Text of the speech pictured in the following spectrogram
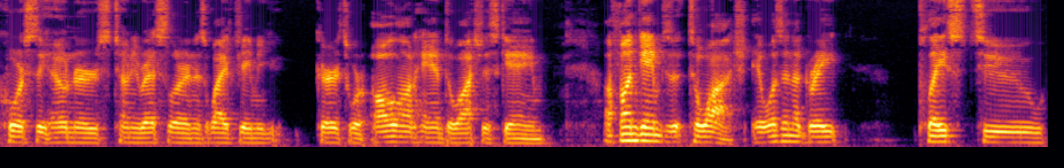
Of course, the owners, Tony Ressler and his wife, Jami Gertz were all on hand to watch this game. A fun game to, to watch. It wasn't a great place to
